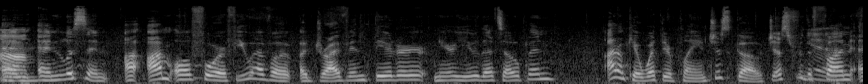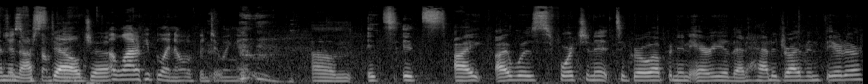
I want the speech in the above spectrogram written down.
Um, and listen, I, I'm all for if you have a, a drive-in theater near you that's open. I don't care what they're playing. Just go, just for the Yeah, fun and the just for something. nostalgia. A lot of people I know have been doing it. it's it's I I was fortunate to grow up in an area that had a drive-in theater,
